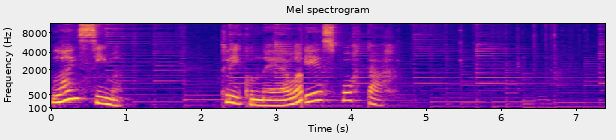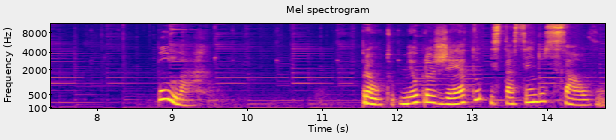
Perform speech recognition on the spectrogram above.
lá em cima. Clico nela, exportar. Pular. Pronto, meu projeto está sendo salvo.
